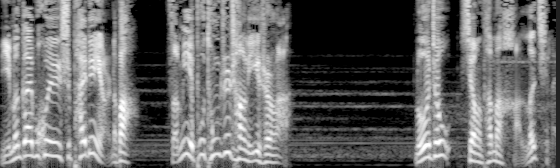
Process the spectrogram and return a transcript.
你们该不会是拍电影的吧？怎么也不通知厂里一声啊？罗周向他们喊了起来。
